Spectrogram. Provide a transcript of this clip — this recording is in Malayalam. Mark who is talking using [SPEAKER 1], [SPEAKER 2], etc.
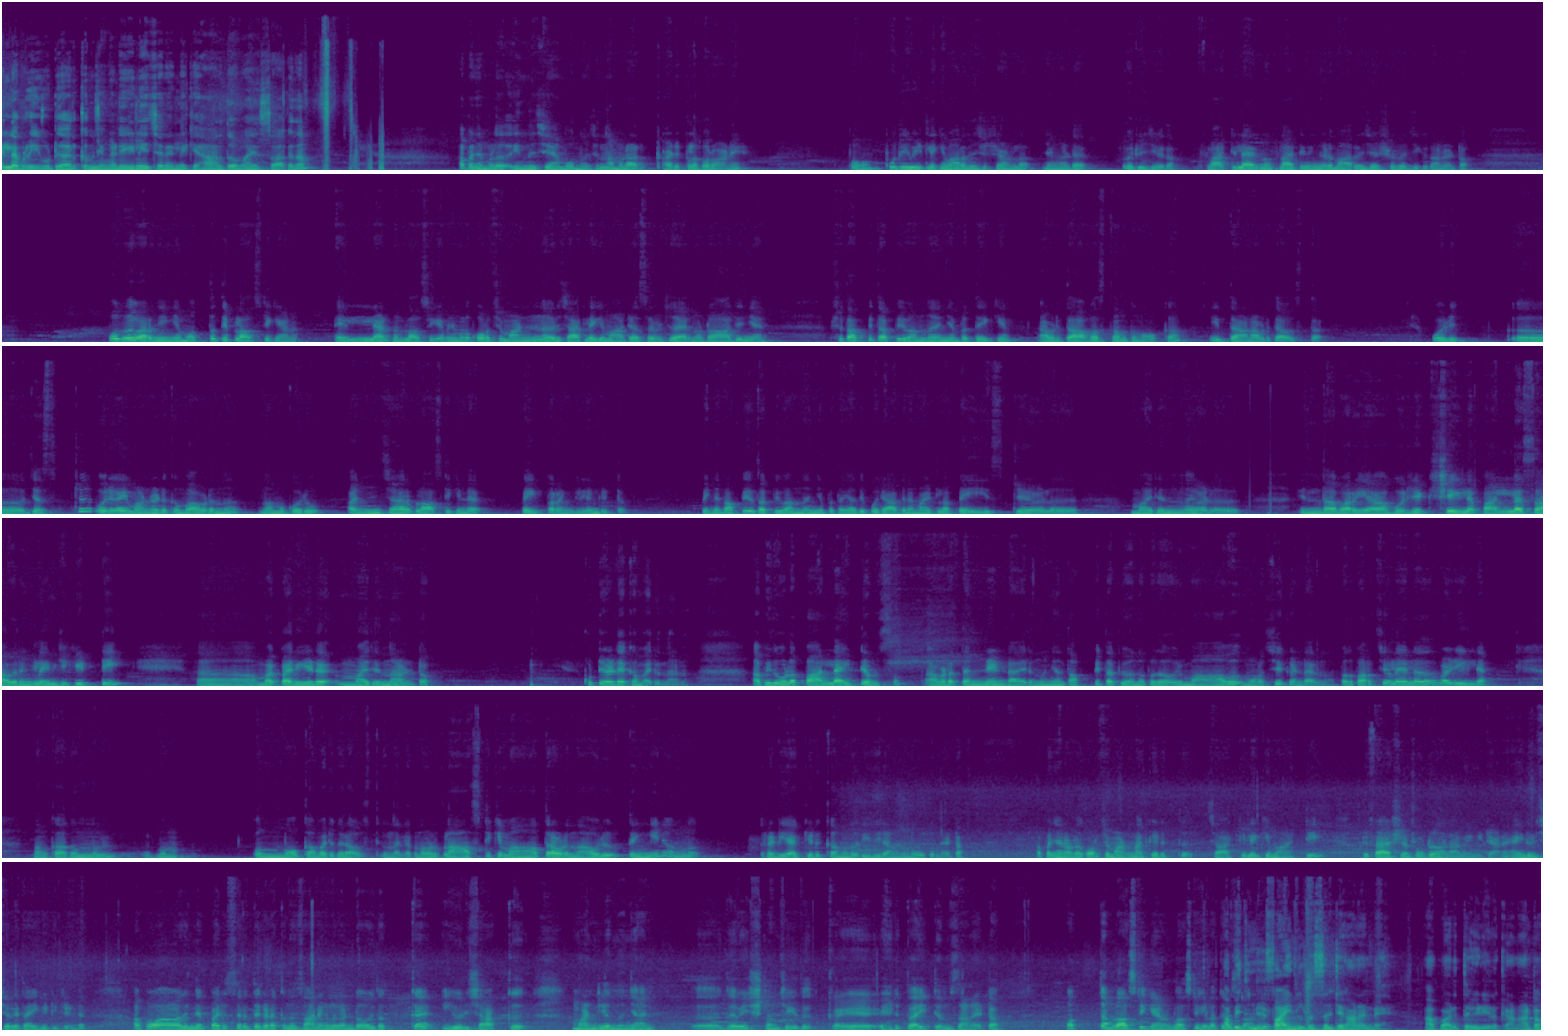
[SPEAKER 1] എല്ലാ പ്രിയ കൂട്ടുകാർക്കും ഞങ്ങളുടെ ഇളയ ചാനലിലേക്ക് ഹാർദവമായ സ്വാഗതം. അപ്പോൾ നമ്മൾ ഇന്ന് ചെയ്യാൻ പോകുന്നത് വെച്ചാൽ നമ്മുടെ അടുക്കള അടുക്കളപ്പുറമാണേ. അപ്പോൾ പുതിയ വീട്ടിലേക്ക് മാറിയതിന് ശേഷമുള്ള ഞങ്ങളുടെ ഒരു ജീവിതം. ഫ്ലാറ്റിലായിരുന്നു. ഫ്ലാറ്റിൽ നിങ്ങളുടെ മാറിയതിന് ശേഷമുള്ള ജീവിതമാണ് കേട്ടോ. പൊതുവെ പറഞ്ഞു കഴിഞ്ഞാൽ മൊത്തത്തിൽ പ്ലാസ്റ്റിക്കാണ് എല്ലായിടത്തും പ്ലാസ്റ്റിക്. അപ്പോൾ നമ്മൾ കുറച്ച് മണ്ണ് ഒരു ചാക്കിലേക്ക് മാറ്റാൻ ശ്രമിച്ചതായിരുന്നു കേട്ടോ ആദ്യം ഞാൻ. പക്ഷെ തപ്പി തപ്പി വന്നു കഴിഞ്ഞപ്പോഴത്തേക്കും അവിടുത്തെ അവസ്ഥ നമുക്ക് നോക്കാം. ഇതാണ് അവിടുത്തെ അവസ്ഥ. ഒരു ജസ്റ്റ് ഒരു കൈ മണ്ണെടുക്കുമ്പോൾ അവിടെ നിന്ന് നമുക്കൊരു അഞ്ചാറ് പ്ലാസ്റ്റിക്കിന്റെ പേപ്പറെങ്കിലും കിട്ടും. പിന്നെ തപ്പി തപ്പി വന്നു കഴിഞ്ഞപ്പോഴത്തേക്ക് അതിപുരാതനമായിട്ടുള്ള പേസ്റ്റുകൾ മരുന്നുകൾ എന്താ പറയുക ഒരു രക്ഷയില്ല. പല സാധനങ്ങളും എനിക്ക് കിട്ടി. പനിയുടെ മരുന്നാണ് കേട്ടോ കുട്ടികളുടെയൊക്കെ മരുന്നാണ്. അപ്പോൾ ഇതുപോലെ പല ഐറ്റംസും അവിടെ തന്നെ ഉണ്ടായിരുന്നു. ഞാൻ തപ്പി തപ്പി വന്നപ്പോൾ ഒരു മാവ് മുളച്ചൊക്കെ ഉണ്ടായിരുന്നു. അപ്പോൾ അത് പറിച്ച് കളയല്ലാതെ വഴിയില്ല. നമുക്കതൊന്നും ഇപ്പം ഒന്നും നോക്കാൻ പറ്റുന്നൊരവസ്ഥയൊന്നുമല്ല. അപ്പോൾ നമ്മൾ പ്ലാസ്റ്റിക് മാത്രം അവിടെ നിന്ന് ആ ഒരു തെങ്ങിനെ ഒന്ന് റെഡിയാക്കി എടുക്കുക എന്നുള്ള രീതിയിലാണ് നോക്കുന്നത് കേട്ടോ. അപ്പോൾ ഞാനവിടെ കുറച്ച് മണ്ണൊക്കെ എടുത്ത് ചാക്കിലേക്ക് മാറ്റി ഒരു ഫാഷൻ ഫ്രൂട്ട് കാണാൻ വേണ്ടിയിട്ടാണ്. അതിന്റെ ഒരു ചെറിയ തൈ കിട്ടിയിട്ടുണ്ട്. അപ്പോൾ അതിന്റെ പരിസരത്ത് കിടക്കുന്ന സാധനങ്ങൾ കണ്ടോ? ഇതൊക്കെ ഈ ഒരു ചാക്ക് മണ്ണിൽ നിന്ന് ഞാൻ ഗവേഷണം ചെയ്ത് എടുത്ത ഐറ്റംസ് ആണ് കേട്ടോ. മൊത്തം പ്ലാസ്റ്റിക്കാണ് പ്ലാസ്റ്റിക്
[SPEAKER 2] അപ്പോൾ ഇതിന്റെ ഒരു ഫൈനൽ റിസൾട്ട് കാണണ്ടേ? അപ്പോൾ അടുത്ത വീഡിയോയിൽ കാണാം കേട്ടോ.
